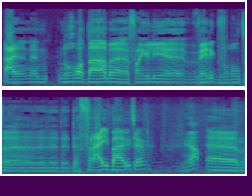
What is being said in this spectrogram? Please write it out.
Ja, en, en, nog wat namen van jullie, weet ik bijvoorbeeld de, de, de Vrijbuiter. Ja, um.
